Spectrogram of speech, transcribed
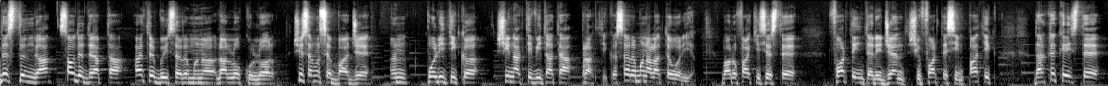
de stânga sau de dreapta ar trebui să rămână la locul lor și să nu se bage în politică și în activitatea practică, să rămână la teorie. Varoufakis este foarte inteligent și foarte simpatic, dar cred că este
